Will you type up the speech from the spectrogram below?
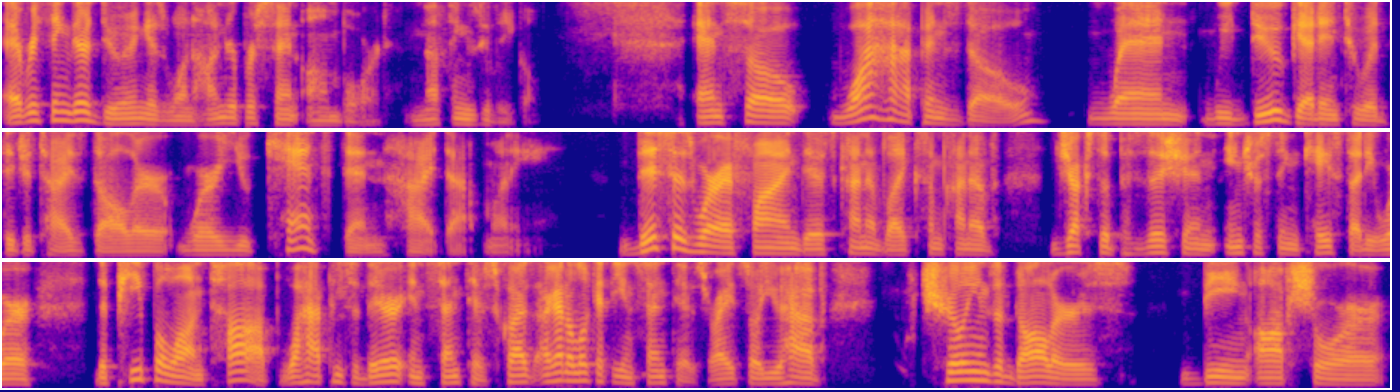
everything they're doing is 100% on board. Nothing's illegal. And so what happens though when we do get into a digitized dollar where you can't then hide that money? This is where i find there's kind of like some kind of juxtaposition interesting case study where the people on top what happens to their incentives? Because i got to look at the incentives right? So you have trillions of dollars being offshore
